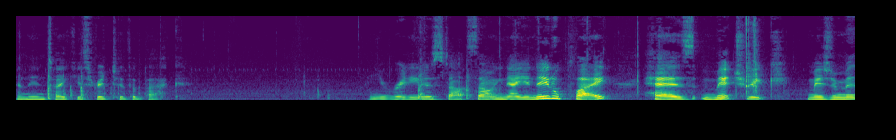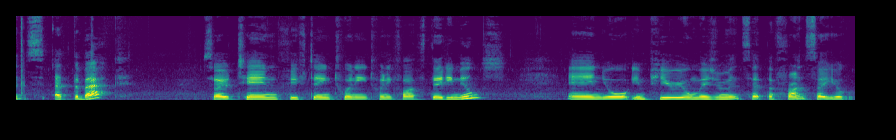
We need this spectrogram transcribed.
And then take your thread to the back. And you're ready to start sewing. Now your needle plate has metric measurements at the back. So 10, 15, 20, 25, 30 mils. And your imperial measurements at the front. So you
